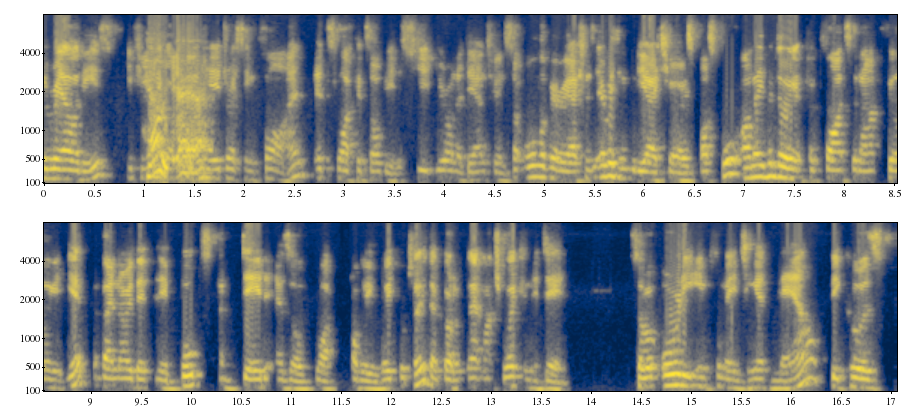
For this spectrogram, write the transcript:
The reality is, if you've Oh, got yeah. a hairdressing client, it's like it's obvious. You, you're on a downturn. So all the variations, everything with the ATO is possible. I'm even doing it for clients that aren't feeling it yet, but they know that their books are dead as of like probably a week or two. They've got that much work and they're dead. So we're already implementing it now because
